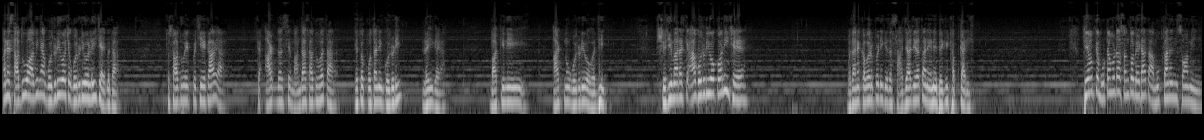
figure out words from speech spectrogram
અને સાધુઓ આવીને આ ગોદડીઓ છે ગોદડીઓ લઈ જાય બધા. તો સાધુ એક પછી એક આવ્યા. કે આઠ દસ જે માંદા સાધુ હતા, એ તો પોતાની ગોદડી લઈ ગયા. બાકીની આઠનું ગોદડીઓ વધી. શ્રીજી મહારાજ કે, આ ગોદડીઓ કોની છે? બધાને ખબર પડી કે સાજા જે હતા ને એને ભેગી ઠપકારી. તે વખતે મોટા મોટા સંતો બેઠા હતા, મુક્તાનંદ સ્વામી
